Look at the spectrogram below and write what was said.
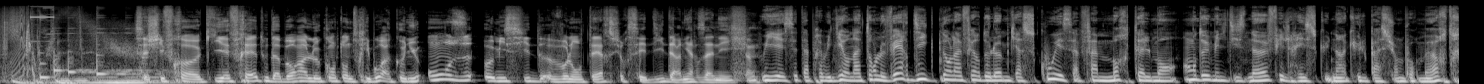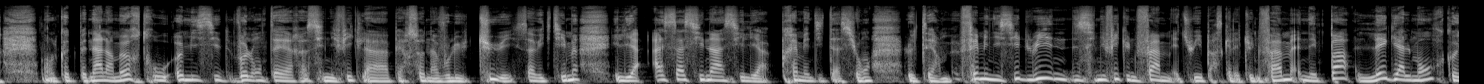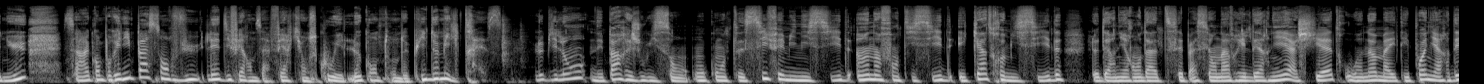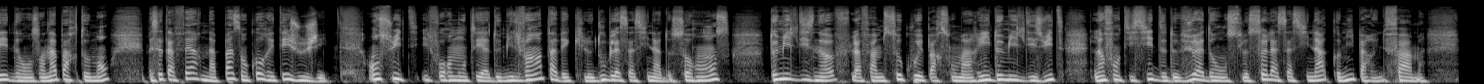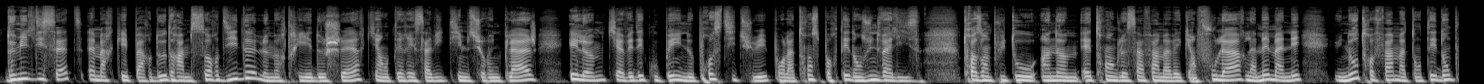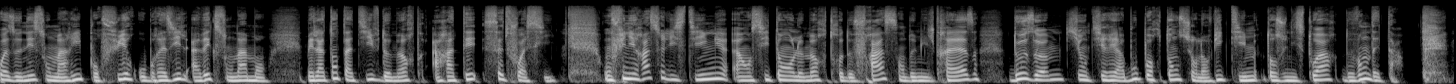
Ces chiffres euh, qui effraient tout d'abord, hein, le canton de Fribourg a connu 11 homicides volontaires sur ces dix dernières années. Oui, et cet après-midi, on attend le verdict dans l'affaire de l'homme qui a secoué sa femme mortellement en 2019. Il risque une inculpation pour meurtre. Dans le code pénal, un meurtre ou homicide volontaire signifie que la personne a voulu tuer sa victime. Il y a assassinat s'il y a préméditation. Le terme féminicide, lui, signifie qu'une femme est tuée parce qu'elle est une femme, n'est pas légalement reconnue. Sarah Camporini passe en revue les différentes affaires qui ont secoué le canton depuis 2013. Le bilan n'est pas réjouissant. On compte six féminicides, un infanticide et quatre homicides. Le dernier en date s'est passé en avril dernier à Chiètre où un homme a été poignardé dans un appartement. Mais cette affaire n'a pas encore été jugée. Ensuite, il faut remonter à 2020 avec le double assassinat de Sorens. 2019, la femme secouée par son mari. 2018, l'infanticide de Vuadance, le seul assassinat commis par une femme. 2017 est marqué par deux drames sordides, le meurtrier de Cher qui a enterré sa victime sur une plage et l'homme qui avait découpé une prostituée pour la transporter dans une valise. Trois ans plus tôt, un homme étrangle sa femme avec un foulard. La même année, une autre femme a tenté d'empoisonner son mari pour fuir au Brésil avec son amant. Mais la tentative de meurtre a raté cette fois-ci. On finira ce listing en citant le meurtre de Fras en 2013, deux hommes qui ont tiré à bout portant sur leurs victimes dans une histoire de vendetta.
